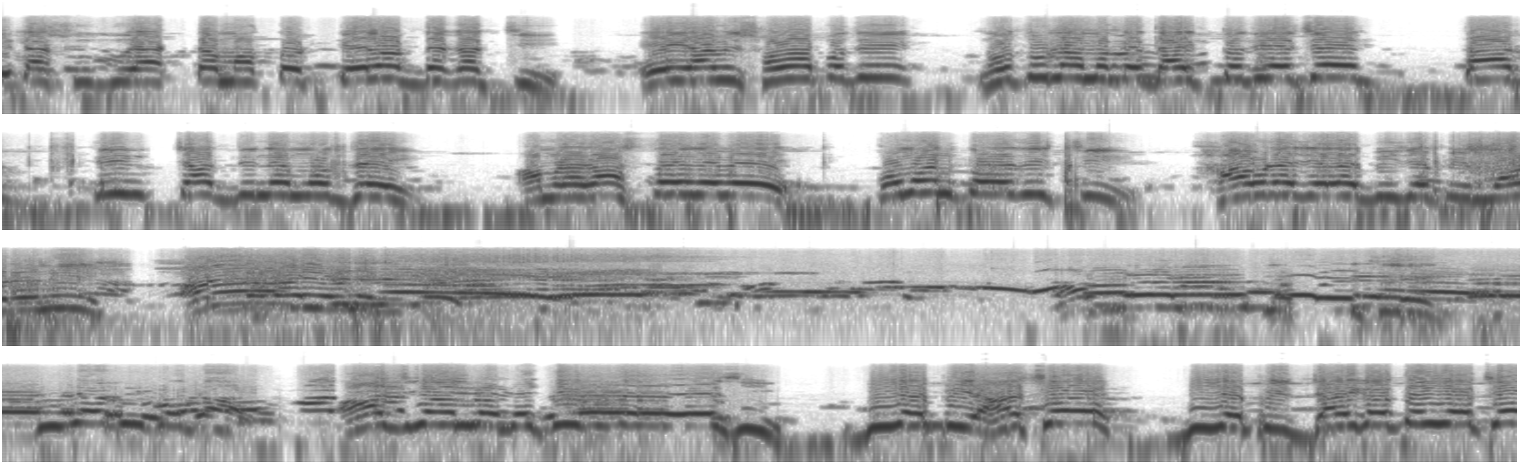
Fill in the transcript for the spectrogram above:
এটা শুধু একটা মাত্র টেলর দেখাচ্ছি। এই আমি সভাপতি নতুন আমাকে দায়িত্ব দিয়েছেন। তার তিন চার দিনের মধ্যেই আমরা রাস্তায় নেমে প্রমাণ করে দিচ্ছি হাওড়া জেলা বিজেপি মরেনি আজকে আমরা দেখিয়ে দিতে পেরেছি বিজেপি আছে বিজেপির জায়গাতেই আছে,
